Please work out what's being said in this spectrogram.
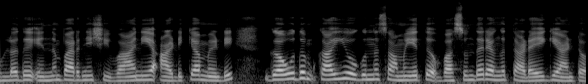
ഉള്ളത്? എന്നും പറഞ്ഞ് ശിവാനിയെ അടിക്കാൻ വേണ്ടി ഗൗതം കൈയൊകുന്ന സമയത്ത് വസുന്ധര അങ്ങ് തടയുകയാണ് കേട്ടോ.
